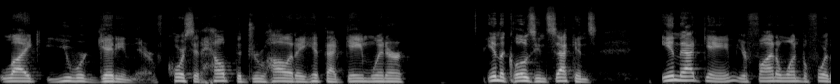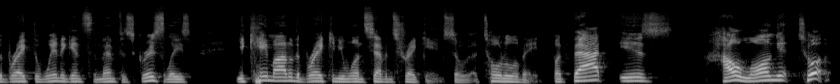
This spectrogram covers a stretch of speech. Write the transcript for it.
like you were getting there. Of course, it helped that Jrue Holiday hit that game winner in the closing seconds. In that game, your final one before the break, the win against the Memphis Grizzlies, you came out of the break and you won seven straight games. So a total of eight. But that is how long it took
